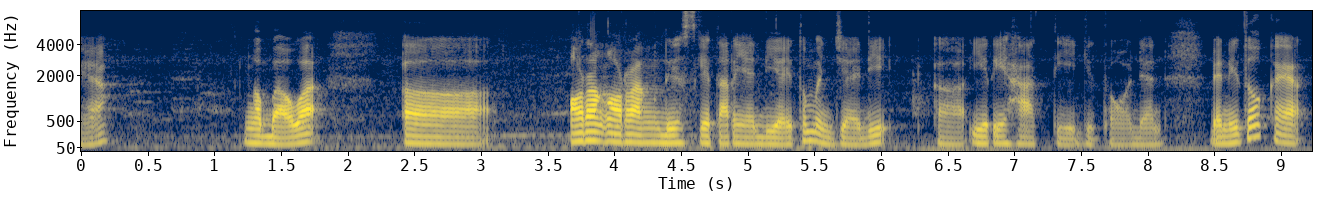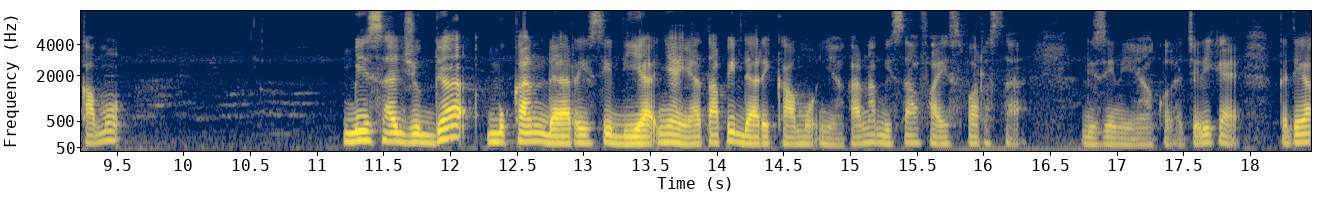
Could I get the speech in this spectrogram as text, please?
ya. Ngebawa uh, orang-orang di sekitarnya dia itu menjadi uh, iri hati gitu. Dan dan itu kayak kamu bisa juga bukan dari si dianya ya, tapi dari kamunya karena bisa vice versa di sini ya aku lihat. Jadi kayak ketika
